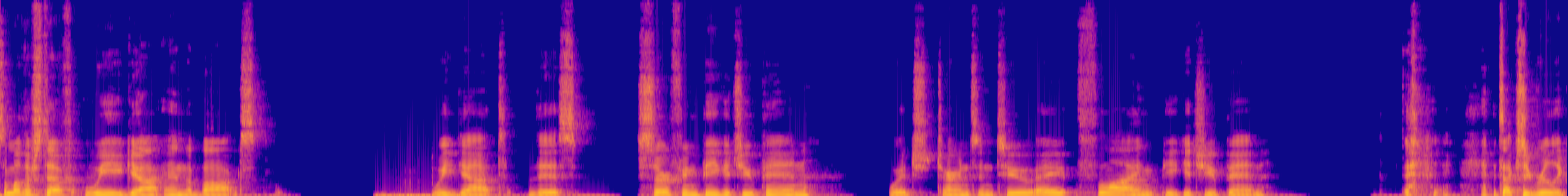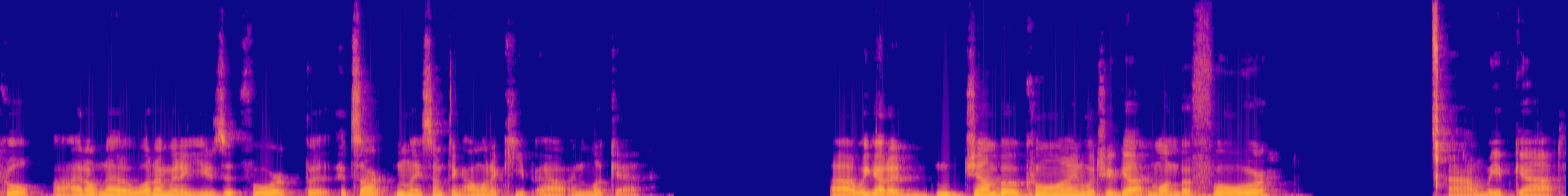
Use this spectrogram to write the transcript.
Some other stuff we got in the box. We got this surfing Pikachu pin, which turns into a flying Pikachu pin. it's actually really cool. I don't know what I'm going to use it for, but it's certainly something I want to keep out and look at. Uh, we got a jumbo coin, which we've gotten one before. Um, we've got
